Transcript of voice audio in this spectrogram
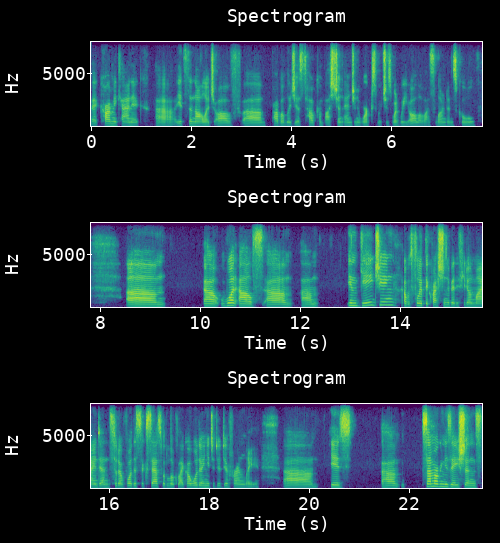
a car mechanic uh, it's the knowledge of uh, probably just how combustion engine works, which is what we all of us learned in school. Um, what else? Um, um, engaging, I would flip the question a bit if you don't mind, and sort of what the success would look like, or what do I need to do differently? Um, is um, some organizations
